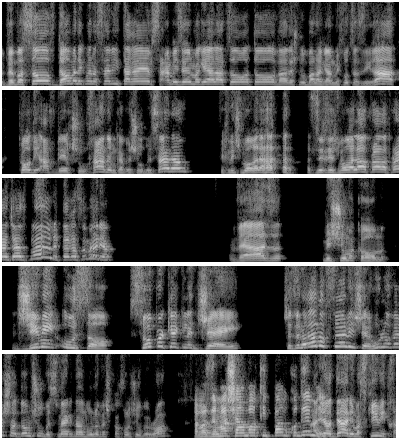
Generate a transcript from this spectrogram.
ובסוף דומניק מנסה להתערב, סמי זיין מגיע לעצור אותו, ואז יש לנו בלאגן מחוץ לזירה, קודי עף דרך שולחן, אני מקווה שהוא בסדר, צריך לשמור על ה... צריך לשמור עליו על ה franchise player לפני רסלמניה ואז משום מקום ג'ימי אוסו סופר קיק לג'יי שזה נורא מפריע לי שהוא לובש אדום שהוא בסמקדאון והוא לובש כחול שהוא ברוק אבל זה מה שאמרתי פעם קודמת. אני יודע אני מסכים איתך.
